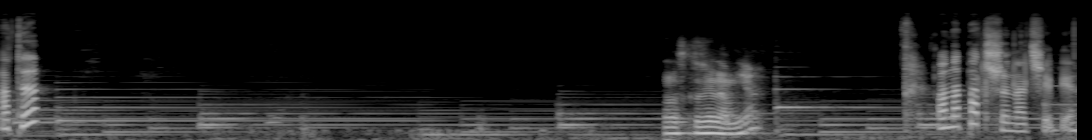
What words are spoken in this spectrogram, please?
A ty? Ona wskazuje na mnie? Ona patrzy na ciebie.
